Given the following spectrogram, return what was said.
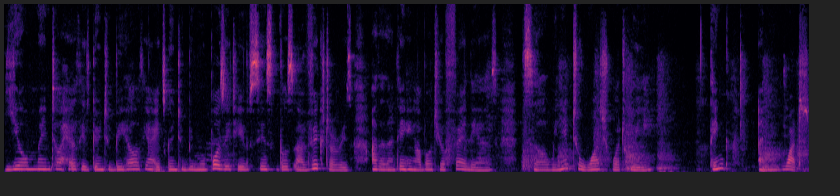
your mental health is going to be healthier, it's going to be more positive since those are victories other than thinking about your failures. So we need to watch what we think and what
